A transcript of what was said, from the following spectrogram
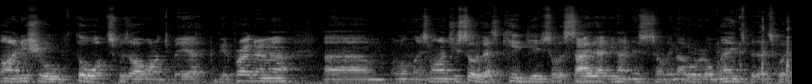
my initial thoughts was I wanted to be a computer programmer. Um, along those lines, you sort of as a kid, you sort of say that you don't necessarily know what it all means, but that's what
